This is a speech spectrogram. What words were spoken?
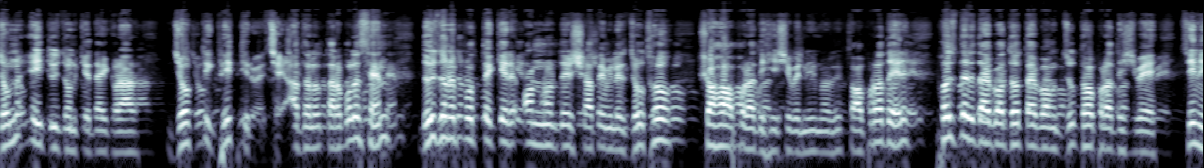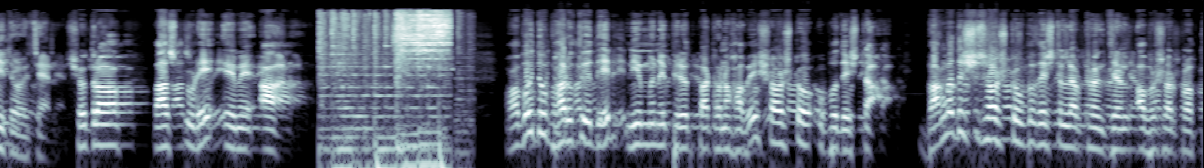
জন্য এই দুইজনকে দায়ী করার যৌক্তিক ভিত্তি রয়েছে। আদালত তারা বলেছেন, দুইজনের প্রত্যেকের অন্যদের সাথে মিলে যৌথ সহ অপরাধী হিসেবে নিম্নলিখিত অপরাধের ফৌজদারি দায়বদ্ধতা এবং যুদ্ধ অপরাধ হিসেবে চিহ্নিত হয়েছেন। সূত্র Pars Today M A R অবৈধ ভারতীয়দের নিয়মনে ফেরত পাঠানো হবে ষষ্ঠ উপদেষ্টা। বাংলাদেশের ষষ্ঠ উপদেষ্টা লেফটেন্যান্ট জেনারেল অবসরপ্রাপ্ত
